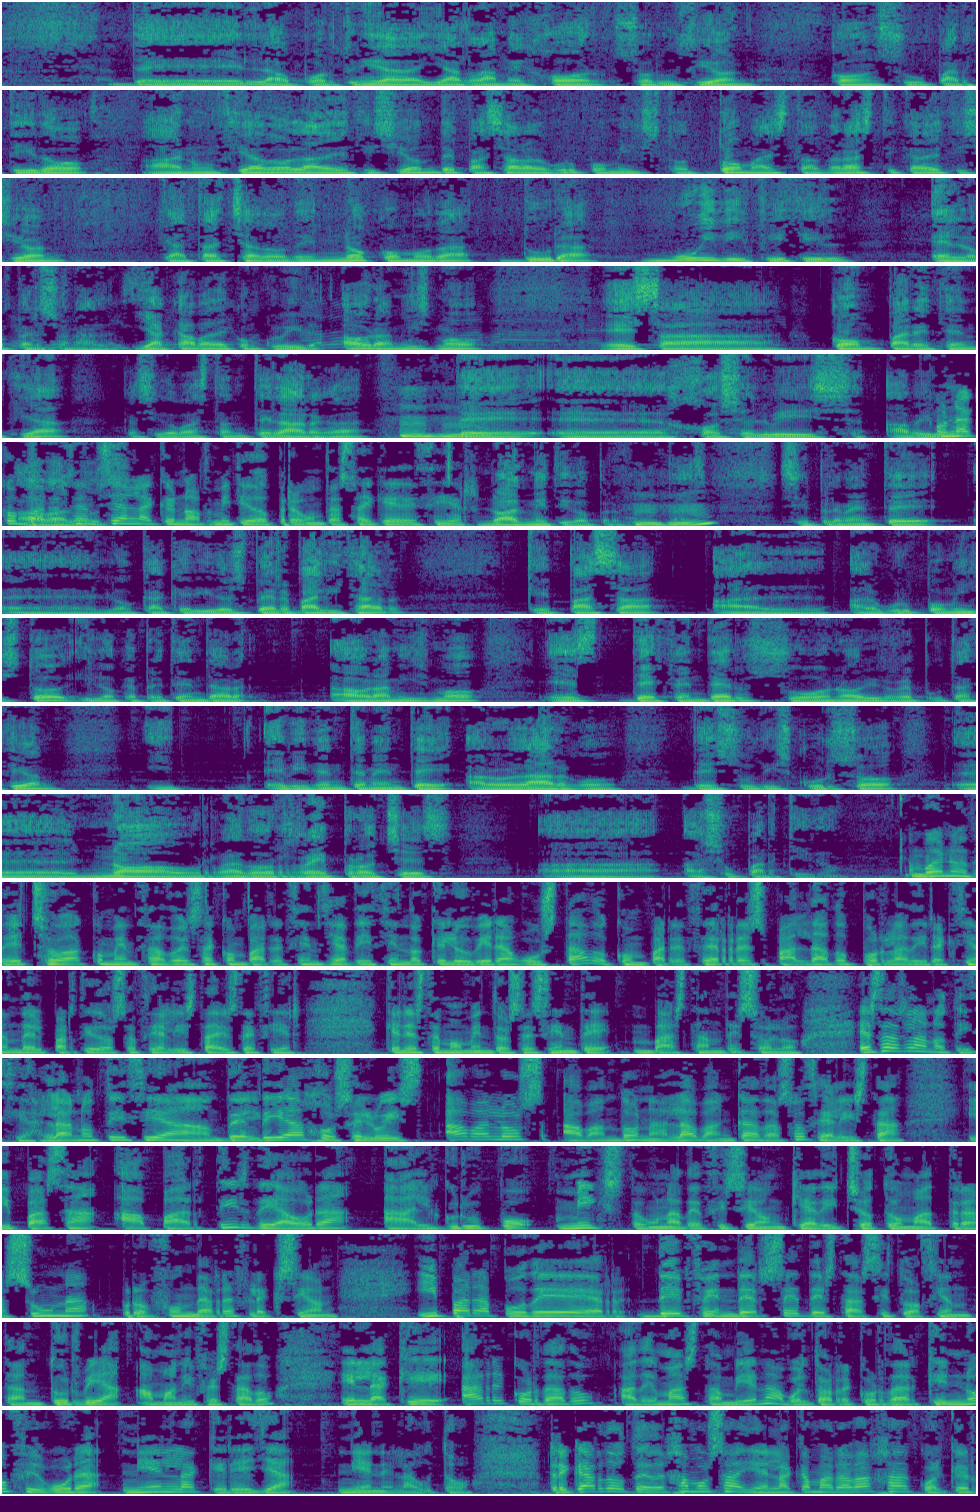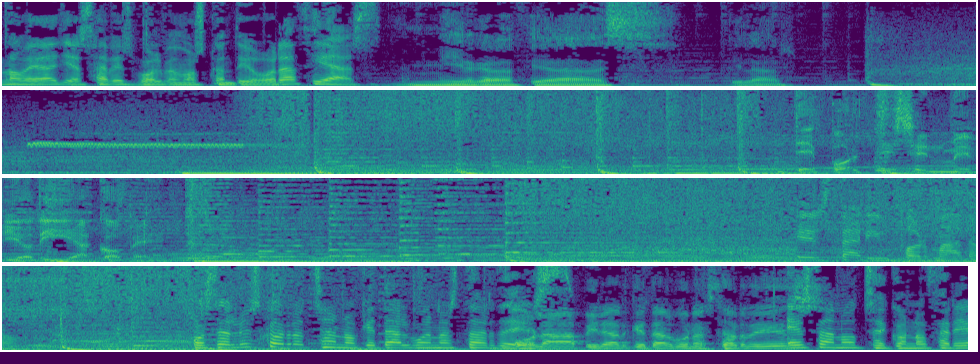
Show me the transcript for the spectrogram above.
de la oportunidad de hallar la mejor solución con su partido, ha anunciado la decisión de pasar al grupo mixto. Toma esta drástica decisión que ha tachado de no cómoda, dura, muy difícil en lo personal. Y acaba de concluir ahora mismo esa comparecencia que ha sido bastante larga de eh, José Luis Ávila. Una comparecencia en la que no ha admitido preguntas, hay que decir. No ha admitido preguntas. Simplemente eh, lo que ha querido es verbalizar que pasa al, al grupo mixto y lo que pretende ahora, ahora mismo es defender su honor y reputación. Y evidentemente, a lo largo de su discurso, eh, no ha ahorrado reproches a, a su partido. Bueno, de hecho, ha comenzado esa comparecencia diciendo que le hubiera gustado comparecer respaldado por la dirección del Partido Socialista, es decir, que en este momento se siente bastante solo. Esa es la noticia. La noticia del día, José Luis Ábalos abandona la bancada socialista y pasa a partir de ahora al grupo mixto, una decisión que ha dicho toma tras una profunda reflexión y para poder defenderse de esta situación tan turbia ha manifestado en la que ha recordado, además también ha vuelto a recordar que no figura ni en la querella ni en el auto. Ricardo, te dejamos ahí en la Cámara Baja. Cualquier novedad, ya sabes, volvemos contigo. Gracias. Mil gracias, Pilar. Deportes en Mediodía, Cope. Estar informado. José Luis Corrochano, ¿qué tal? Buenas tardes. Hola, Pilar, ¿qué tal? Buenas tardes. Esta noche conoceremos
